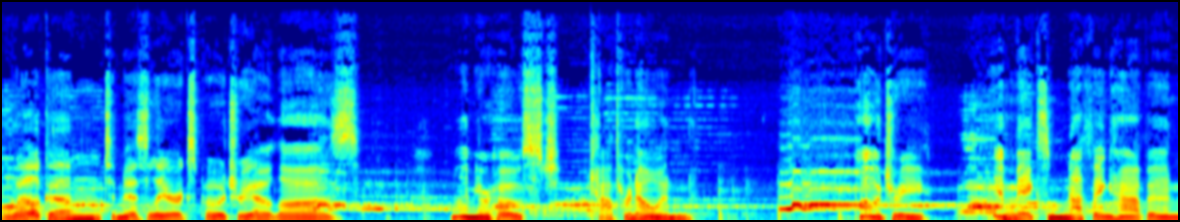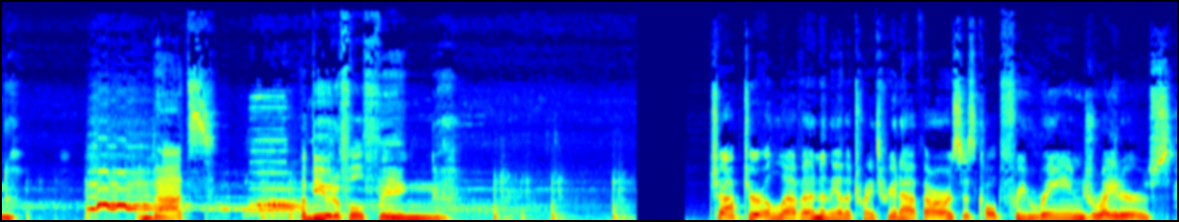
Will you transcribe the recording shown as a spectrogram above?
Welcome to Ms. Lyric's Poetry Outlaws. I'm your host, Catherine Owen. Poetry, it makes nothing happen. And that's a beautiful thing. Chapter 11 in the other 23 and a half hours is called Free Range Writers.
